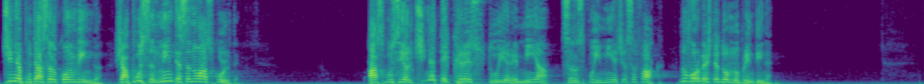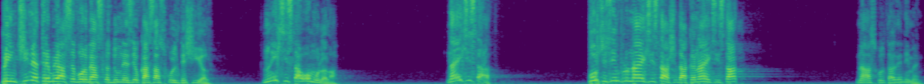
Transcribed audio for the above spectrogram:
Cine putea să-l convingă? Și a pus în minte să nu asculte. A spus el, cine te crezi tu, Ieremia, să-mi spui mie ce să fac? Nu vorbește Domnul prin tine. Prin cine trebuia să vorbească Dumnezeu ca să asculte și el? Nu exista omul ăla. N-a existat. Pur și simplu n-a existat și dacă n-a existat, n-a ascultat de nimeni.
